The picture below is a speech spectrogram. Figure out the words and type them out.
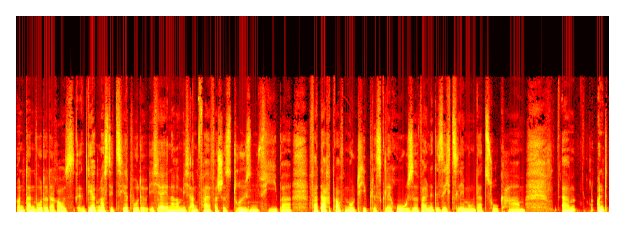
und dann wurde daraus diagnostiziert wurde, ich erinnere mich an pfeifersches Drüsenfieber, Verdacht auf multiple Sklerose, weil eine Gesichtslähmung dazu kam. Ähm, und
